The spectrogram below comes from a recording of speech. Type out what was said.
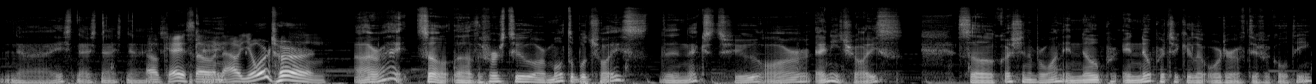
Nice, nice, nice, nice. Okay, so Okay. now your turn. All right. So uh, the first two are multiple choice. The next two are any choice. So question number one in no in no particular order of difficulty.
